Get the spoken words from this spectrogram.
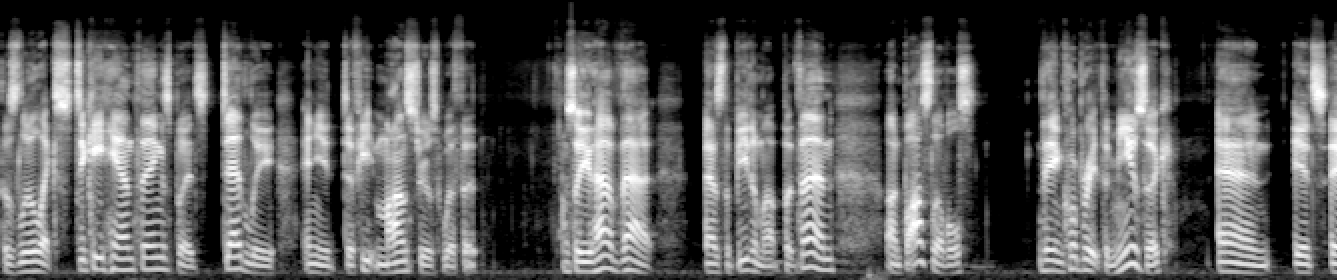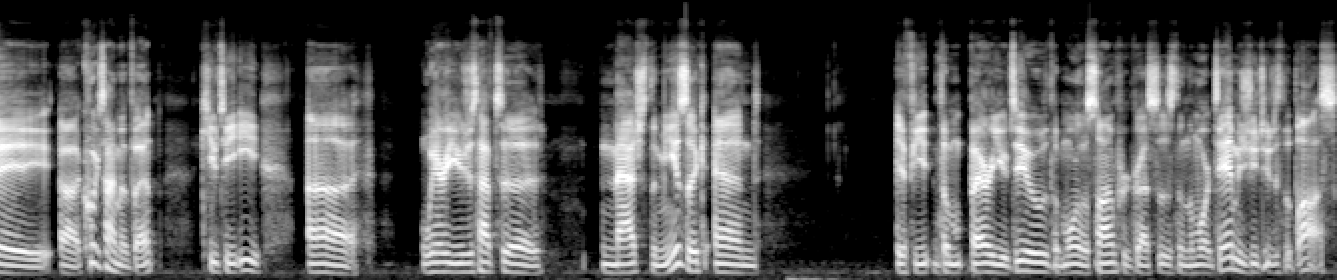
those little like sticky hand things, but it's deadly, and you defeat monsters with it. So you have that as the beat 'em up, but then on boss levels, they incorporate the music, and it's a uh, quick time event, QTE, uh, where you just have to match the music and if you the better you do the more the song progresses then the more damage you do to the boss.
